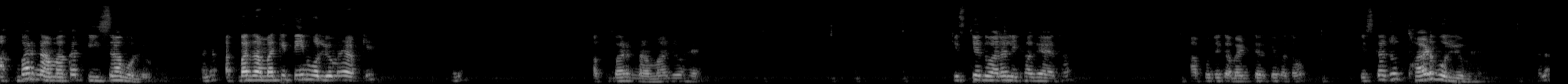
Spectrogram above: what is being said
अकबर नामा का तीसरा वॉल्यूम है ना? अकबर नामा की तीन वॉल्यूम है आपके अकबर नामा जो है, किसके द्वारा लिखा गया था? आप मुझे कमेंट करके बताओ। इसका जो थर्ड वॉल्यूम है है ना?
